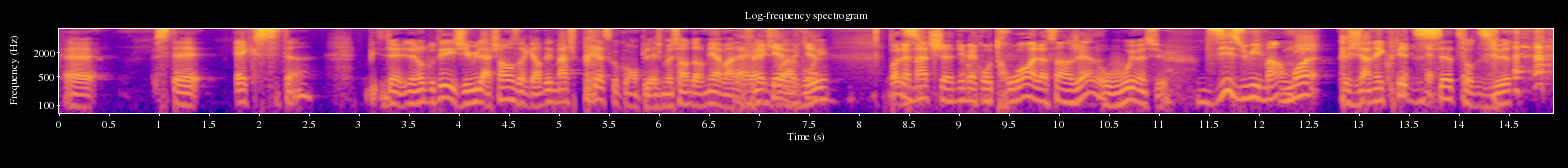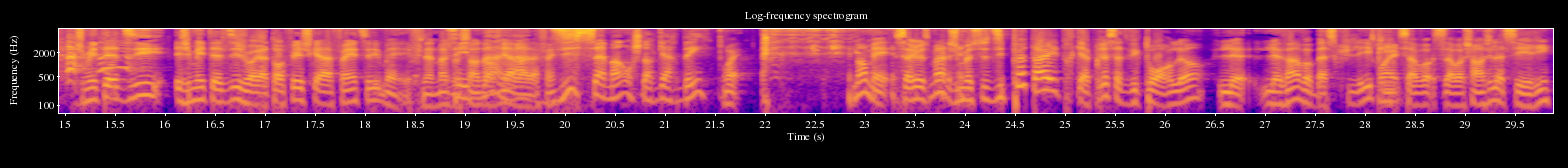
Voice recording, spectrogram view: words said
Euh, c'était excitant. D'un autre côté, j'ai eu la chance de regarder le match presque au complet. Je me suis endormi avant la Ben, fin, lequel, je dois lequel? avouer. Pas le match euh, numéro 3 à Los Angeles? Oui, monsieur. 18 manches. Moi, j'en ai écouté 17 sur 18. Je m'étais dit, je m'étais dit, je vais attoffer jusqu'à la fin, tu sais, mais finalement, je me suis endormi avant la fin. 17 manches de regarder? Ouais. Non, mais sérieusement, je me suis dit peut-être qu'après cette victoire-là, le, le vent va basculer, puis Ouais. ça va ça va changer la série.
